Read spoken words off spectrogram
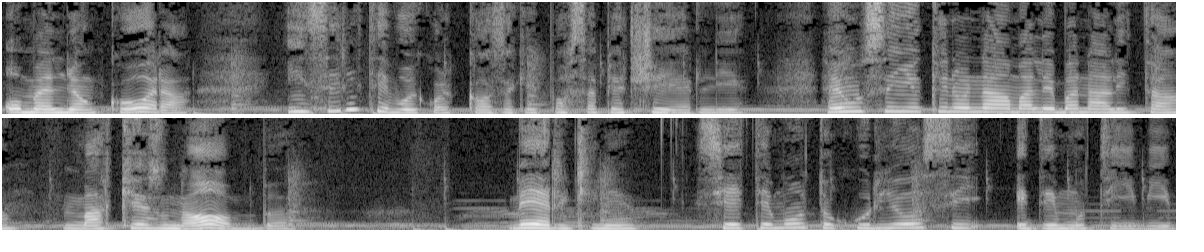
O meglio ancora, inserite voi qualcosa che possa piacergli. È un segno che non ama le banalità. Ma che snob! Vergine, siete molto curiosi ed emotivi.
